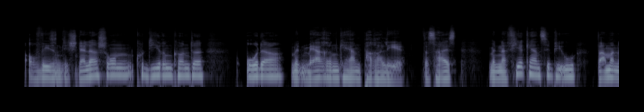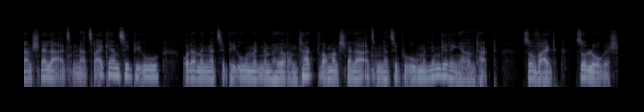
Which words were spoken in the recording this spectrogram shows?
auch wesentlich schneller schon codieren konnte oder mit mehreren Kernen parallel. Das heißt, mit einer 4-Kern-CPU War man dann schneller als mit einer Zweikern-CPU oder mit einer CPU mit einem höheren Takt, war man schneller als mit einer CPU mit einem geringeren Takt. Soweit, so logisch.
